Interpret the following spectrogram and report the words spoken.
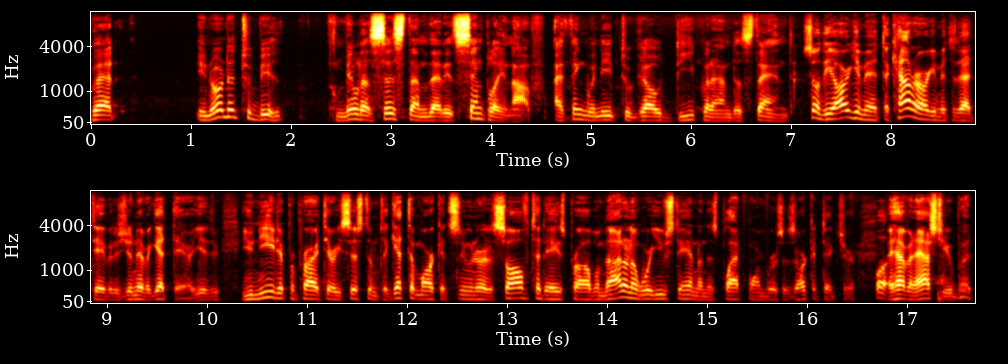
But in order to be build a system that is simple enough. I think we need to go deeper and understand. So the argument, the counter argument to that, David, is you'll never get there. You, you need a proprietary system to get to market sooner, to solve today's problem. I don't know where you stand on this platform versus architecture. Well, I haven't asked you, but.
